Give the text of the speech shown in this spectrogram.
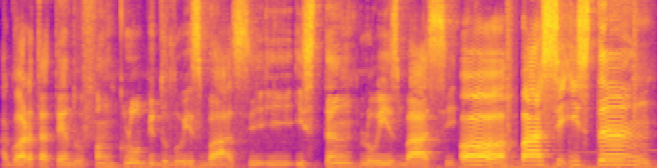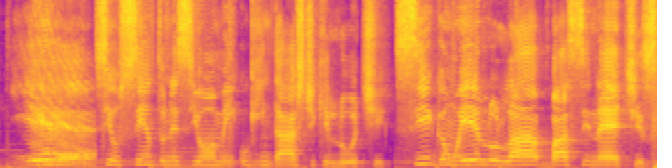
Agora tá tendo fã-clube do Luiz Bassi e Stan Luiz Bassi. Oh, Bassi Stan! Yeah! Se eu sento nesse homem, o guindaste que lute. Sigam ele lá, Bacinetes.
